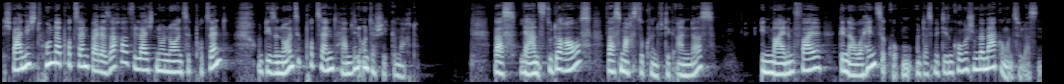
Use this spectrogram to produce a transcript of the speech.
Ich war nicht 100 Prozent bei der Sache, vielleicht nur 90 Prozent. Und diese 90 Prozent haben den Unterschied gemacht. Was lernst du daraus? Was machst du künftig anders? In meinem Fall genauer hinzugucken und das mit diesen komischen Bemerkungen zu lassen.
